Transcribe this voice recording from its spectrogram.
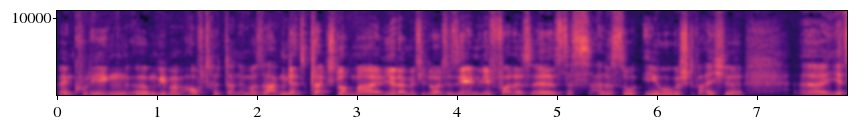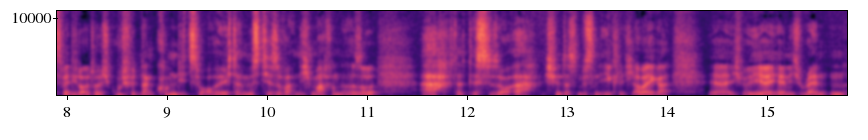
wenn Kollegen irgendwie beim Auftritt dann immer sagen, jetzt klatsch doch mal hier, damit die Leute sehen, wie voll es ist. Das ist alles so Ego-Gestreichel. Äh, jetzt, wenn die Leute euch gut finden, dann kommen die zu euch, dann müsst ihr sowas nicht machen. Also, ach, das ist so, ach, ich finde das ein bisschen eklig. Aber egal, äh, ich will ja hier nicht renten,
